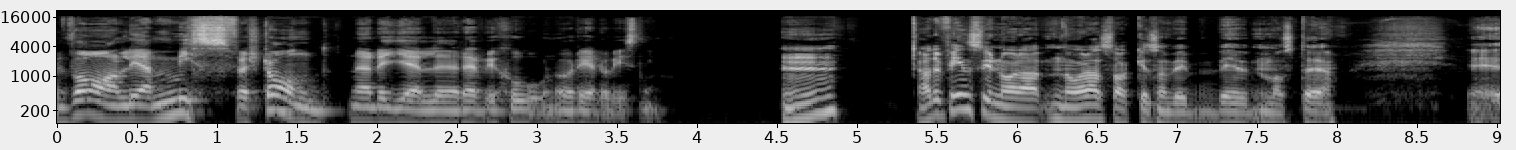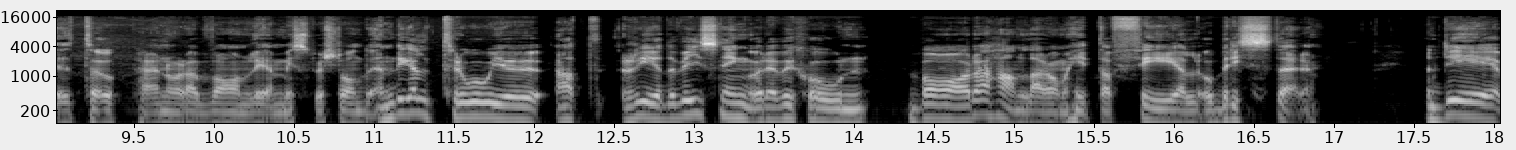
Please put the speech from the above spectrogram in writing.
Vanliga missförstånd när det gäller revision och redovisning. Mm. Ja, det finns ju några, några saker som vi, vi måste eh, ta upp här, några vanliga missförstånd. En del tror ju att redovisning och revision bara handlar om att hitta fel och brister. Men det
